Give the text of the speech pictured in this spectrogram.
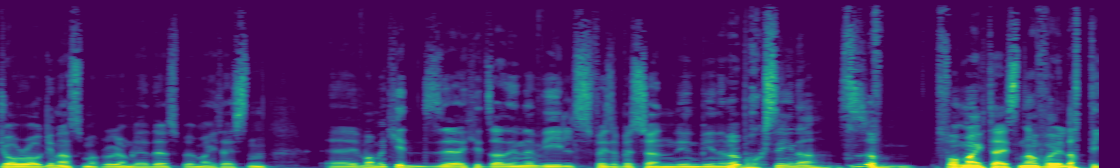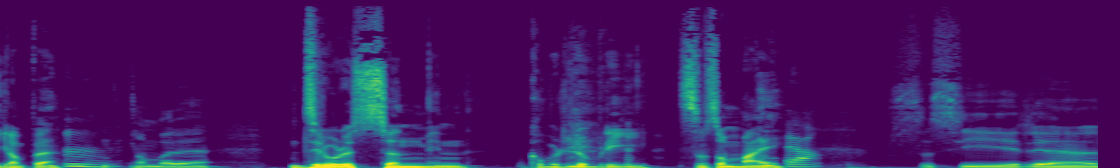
Joe Rogan, da, som er programleder, spør Mike Tyson eh, hva med kids, kidsa dine. Vil f.eks. sønnen din begynne med boksing? da? Så får Mike Tyson han får latterkrampe. mm. Han bare Tror du sønnen min kommer til å bli som, som meg? Ja. Så sier, eh,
